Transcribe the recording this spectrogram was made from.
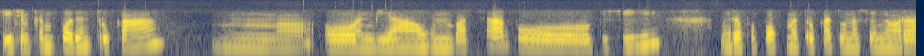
sí, sempre em poden trucar mm, o enviar un WhatsApp o qui sigui. Mira, fa poc m'ha trucat una senyora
